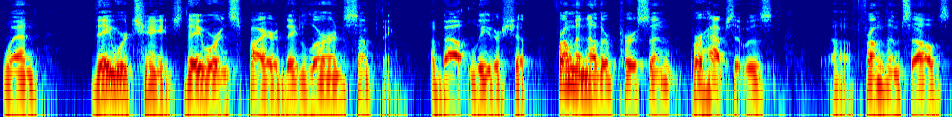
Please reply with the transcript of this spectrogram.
when they were changed, they were inspired, they learned something about leadership from another person, perhaps it was uh, from themselves,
